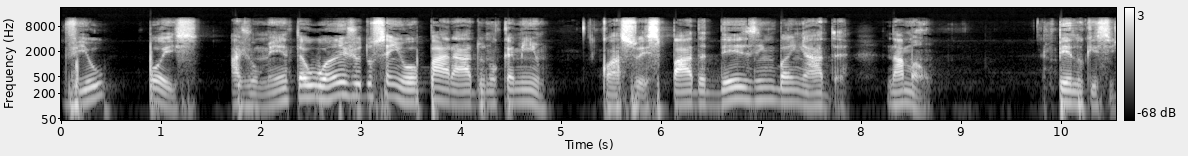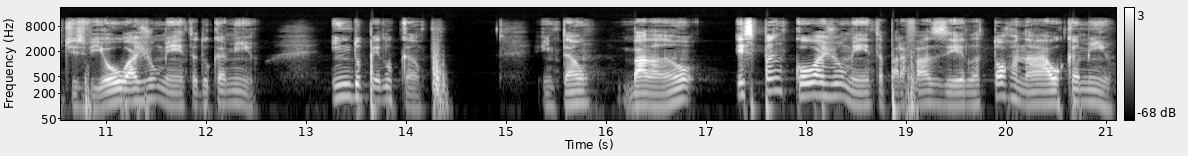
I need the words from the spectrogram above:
Viu, pois, a jumenta o anjo do Senhor parado no caminho, com a sua espada desembanhada na mão. Pelo que se desviou a jumenta do caminho, indo pelo campo. Então Balaão espancou a jumenta para fazê-la tornar ao caminho.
